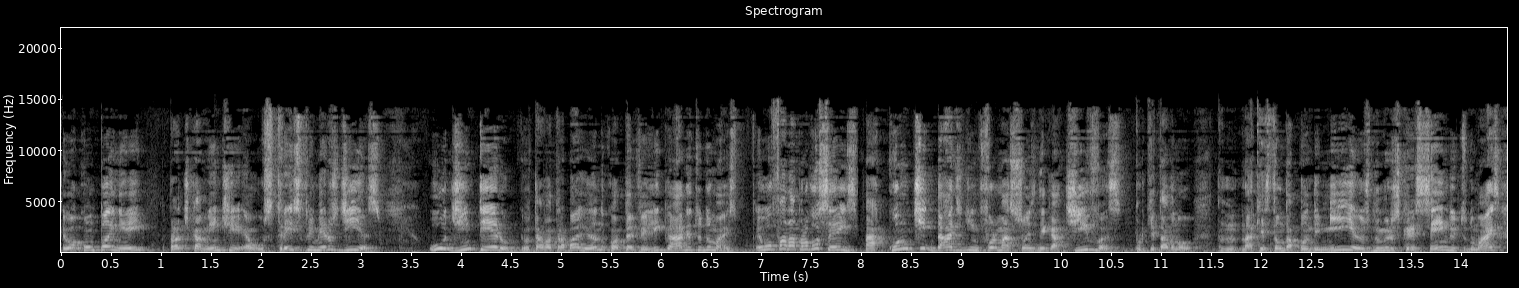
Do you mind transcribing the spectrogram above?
eu acompanhei praticamente é, os três primeiros dias. O dia inteiro eu estava trabalhando com a TV ligada e tudo mais. Eu vou falar para vocês a quantidade de informações negativas, porque estava na questão da pandemia, os números crescendo e tudo mais.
